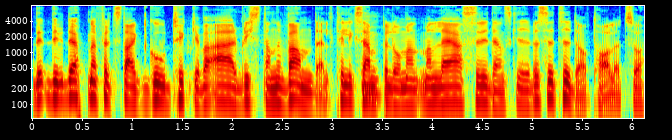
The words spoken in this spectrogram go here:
det, det, öppnar för ett starkt godtycke. Vad är bristande vandel? Till exempel då man, man läser i den skrivelse i Tidöavtalet så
